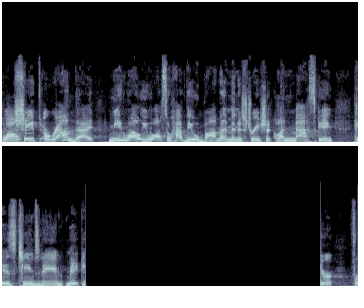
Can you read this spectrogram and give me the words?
well, shaped around that. Meanwhile, you also have the Obama administration unmasking his team's name, making for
